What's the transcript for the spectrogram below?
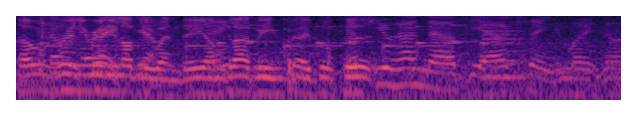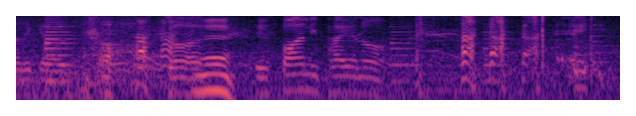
That was really, really lovely, Wendy. I'm Thank glad we you. were able to... If you hadn't had the accent, you might not have got it. Oh, God. Eh. It's finally paying off.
